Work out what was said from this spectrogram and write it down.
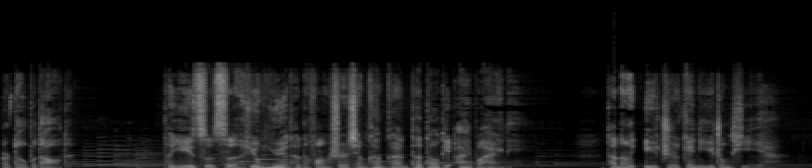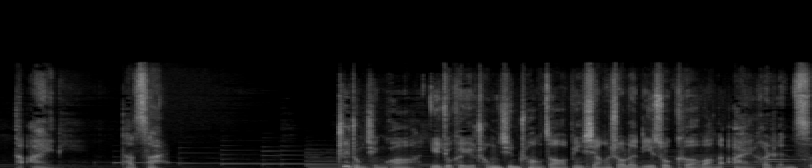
而得不到的。他一次次用虐他的方式，想看看他到底爱不爱你。他能一直给你一种体验，他爱你，他在。这种情况，你就可以重新创造并享受了你所渴望的爱和仁慈，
